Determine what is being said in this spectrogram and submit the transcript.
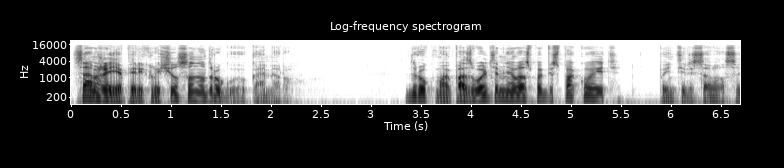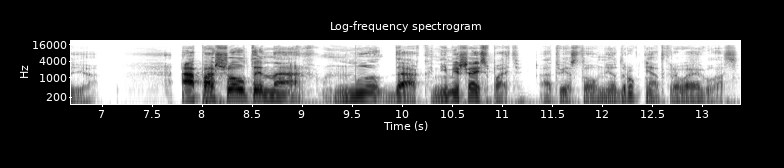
Сам же я переключился на другую камеру. «Друг мой, позвольте мне вас побеспокоить», — поинтересовался я. «А пошел ты на... Ну, так, не мешай спать», — ответствовал мне друг, не открывая глаз.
